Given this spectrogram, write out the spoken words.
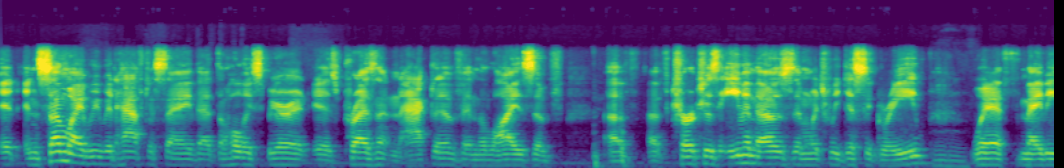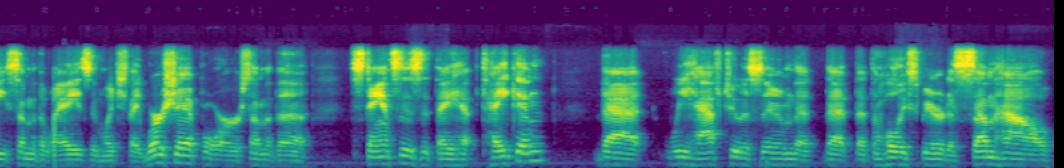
it, in some way we would have to say that the Holy Spirit is present and active in the lives of of, of churches, even those in which we disagree with maybe some of the ways in which they worship or some of the stances that they have taken. That we have to assume that that that the Holy Spirit is somehow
